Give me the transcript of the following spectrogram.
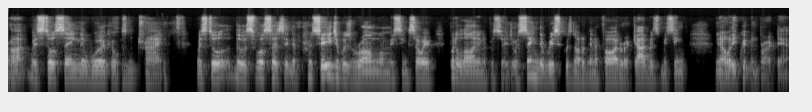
right? We're still seeing the worker wasn't trained. We're still there was also seeing the procedure was wrong or missing. So we put a line in the procedure. We're seeing the risk was not identified or a guard was missing, you know, or the equipment broke down.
